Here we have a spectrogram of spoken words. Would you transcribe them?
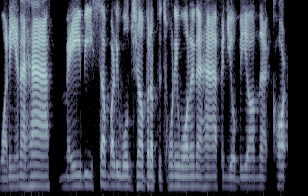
20 and a half. Maybe somebody will jump it up to 21 and a half and you'll be on that car.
